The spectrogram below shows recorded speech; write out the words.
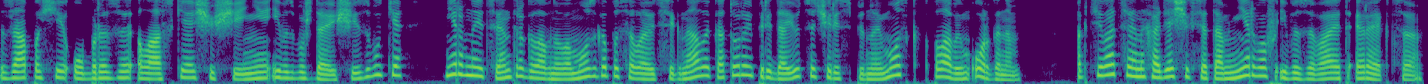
запахи, образы, ласки, ощущения и возбуждающие звуки – нервные центры головного мозга посылают сигналы, которые передаются через спинной мозг к половым органам. Активация находящихся там нервов и вызывает эрекцию.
